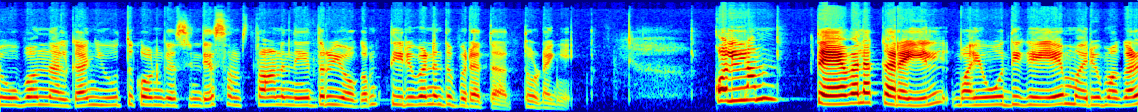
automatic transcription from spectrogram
രൂപം നൽകാൻ യൂത്ത് കോൺഗ്രസിന്റെ സംസ്ഥാന നേതൃയോഗം തിരുവനന്തപുരത്ത് തുടങ്ങി. കൊല്ലം തേവലക്കരയിൽ വയോധികയെ മരുമകൾ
